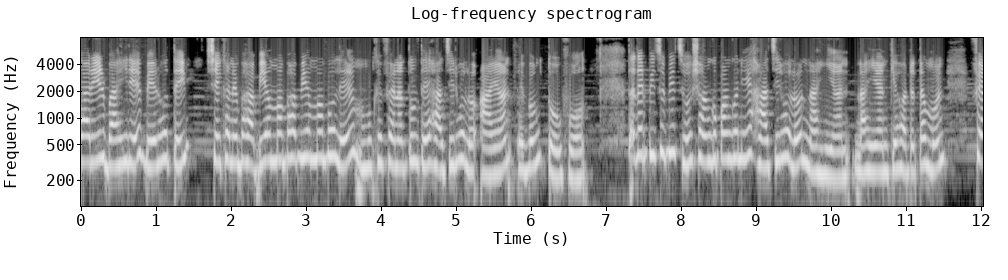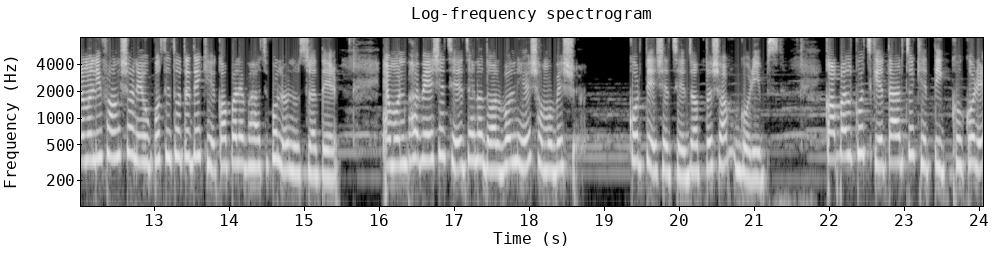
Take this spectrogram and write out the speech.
বাড়ির বাহিরে বের হতেই সেখানে ভাবি আম্মা ভাবি আম্মা বলে মুখে ফেনা তুলতে হাজির হলো আয়ান এবং তৌফো তাদের পিছু পিছু সাঙ্গপাঙ্গ নিয়ে হাজির হলো নাহিয়ান। নাহিয়ানকে হঠাৎ এমন ফ্যামিলি ফাংশনে উপস্থিত হতে দেখে কপালে ভাঁজ পড়ল নুসরাতের। এমনভাবে এসেছে যেন দলবল নিয়ে সমাবেশ করতে এসেছে যত সব গরিবস। কপাল কুচকে তার চোখে তীক্ষ্ণ করে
